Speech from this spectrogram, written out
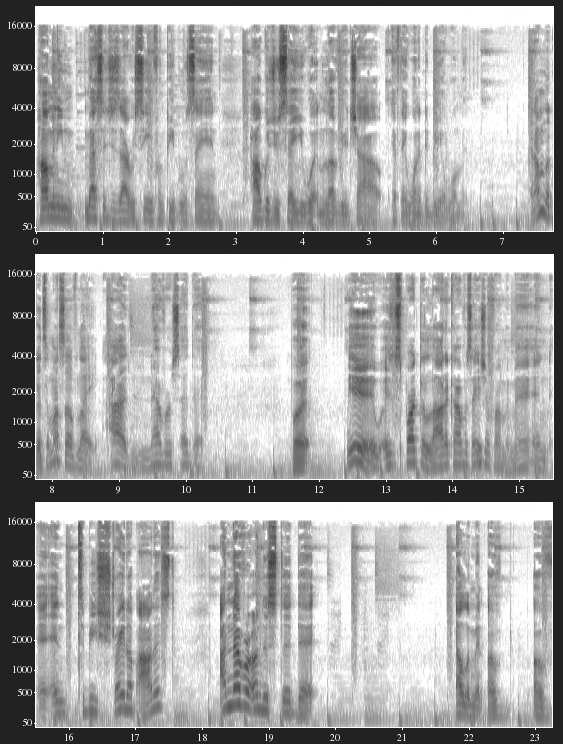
how many messages I receive from people saying, How could you say you wouldn't love your child if they wanted to be a woman? And I'm looking to myself like, I never said that. But yeah, it, it, sparked a lot of conversation from it, man. And, and and to be straight up honest, I never understood that element of of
